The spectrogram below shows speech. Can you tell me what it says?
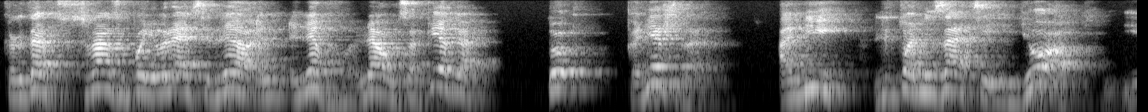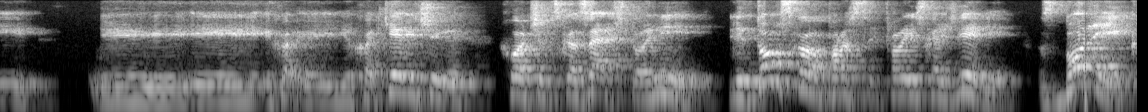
когда сразу появляется Лев, Лев Ляун Сапега, то, конечно, они, литванизация идет, и и, и, и Хоткевич хочет сказать, что они литовского происхождения, сборник,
